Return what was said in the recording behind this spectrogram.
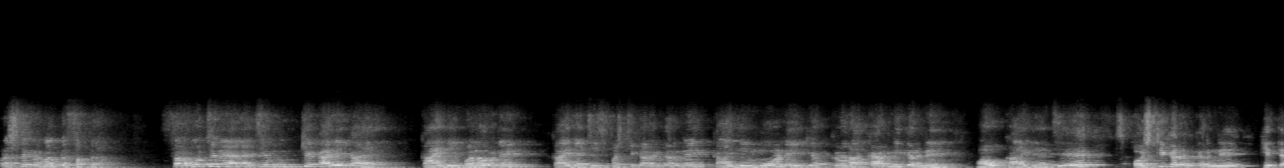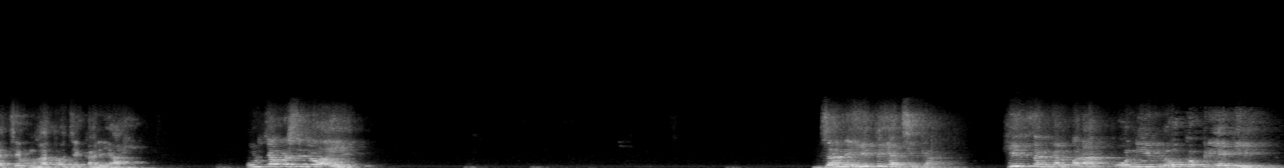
प्रश्न क्रमांक सतरा. सर्वोच्च न्यायालयाचे मुख्य कार्य काय आहे? कायदे बनवणे कायद्याचे स्पष्टीकरण करणे कायदे मोडणे किंवा कर आकारणी करणे भाऊ कायद्याचे स्पष्टीकरण करणे हे त्याचे महत्त्वाचे कार्य आहे. पुढचा प्रश्न जो आहे जनहित याचिका. ही संकल्पना कोणी लोकप्रिय केली?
